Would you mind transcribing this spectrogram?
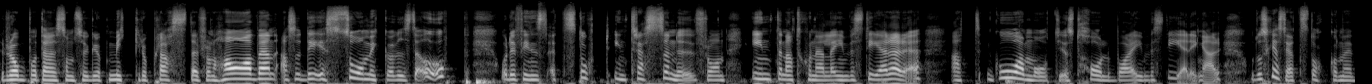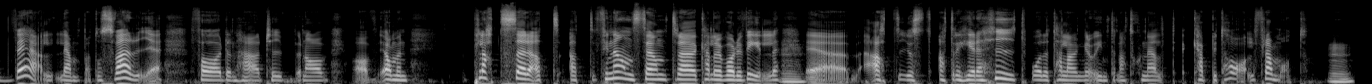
robotar som suger upp mikroplaster från haven. Alltså det är så mycket att visa upp och det finns ett stort intresse nu från internationella investerare att gå mot just hållbara investeringar. Och då ska jag säga att Stockholm är väl lämpat och Sverige för den här typen av, av ja men, platser att, att finanscentra, kalla det vad du vill, mm. eh, att just attrahera hit både talanger och internationellt kapital framåt. Mm.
